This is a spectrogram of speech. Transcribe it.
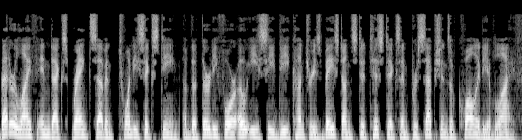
Better Life Index – ranked 7th 2016 of the 34 OECD countries based on statistics and perceptions of quality of life.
